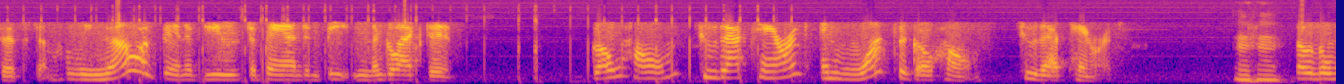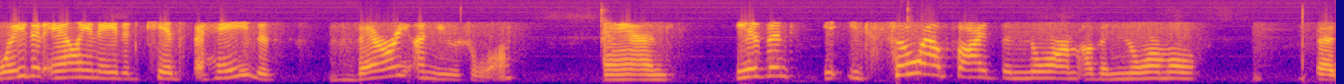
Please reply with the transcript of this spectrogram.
system who we know have been abused, abandoned, beaten, neglected, go home to that parent and want to go home to that parent. Mm-hmm. So the way that alienated kids behave is very unusual and isn't it's so outside the norm of a normal uh,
